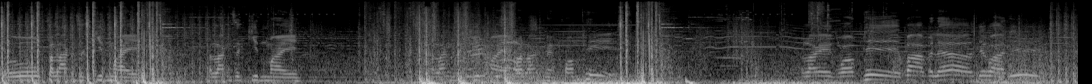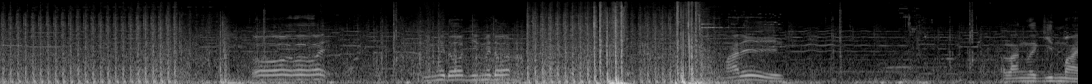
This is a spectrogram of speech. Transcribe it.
โอ้พลังสกินใหม่ พลังสกินใหม่ พลังสกินใหม่ พลังแห่งความเท่ พลังแห่งความเท่บ้าไปแล้วจังหวะนี้โอ้ยโอ้ยยิงไม่โดนยิงไม่โดน มาดิพลังสกินใหม่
